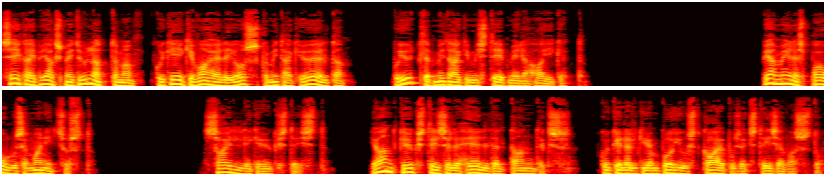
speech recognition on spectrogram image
seega ei peaks meid üllatama, kui keegi vahel ei oska midagi öelda või ütleb midagi, mis teeb meile haiget. pea meeles Pauluse manitsust. sallige üksteist ja andke üksteisele heldelt andeks, kui kellelgi on põhjust kaebuseks teise vastu.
